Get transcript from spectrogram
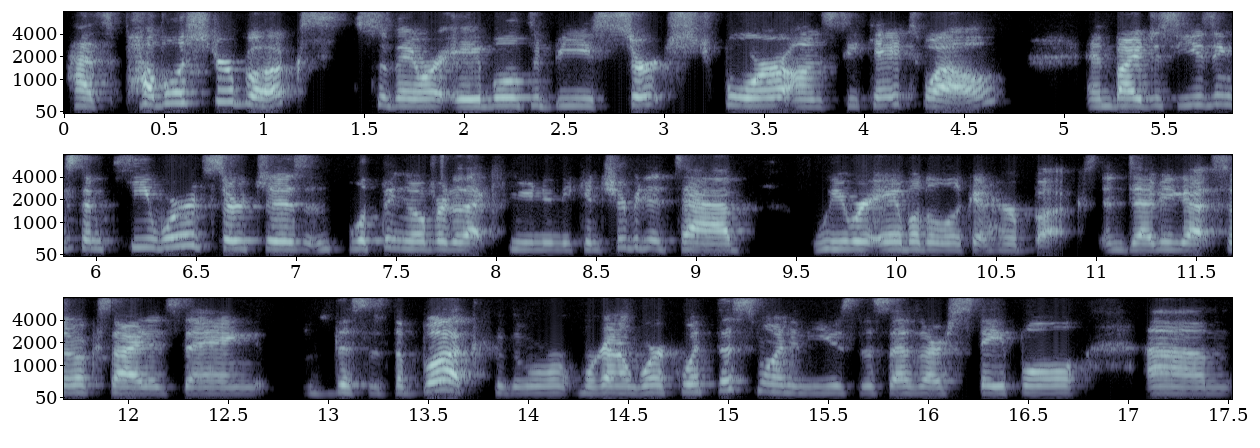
has published her books, so they were able to be searched for on CK12. And by just using some keyword searches and flipping over to that community contributed tab, we were able to look at her books. And Debbie got so excited saying, this is the book, we're, we're gonna work with this one and use this as our staple um,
